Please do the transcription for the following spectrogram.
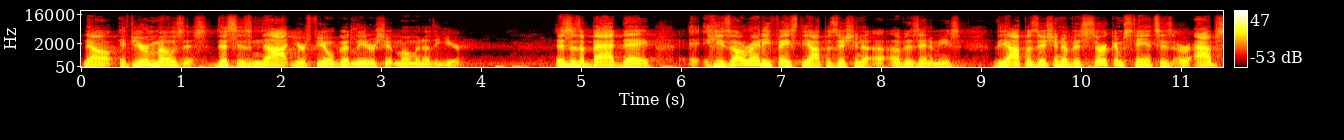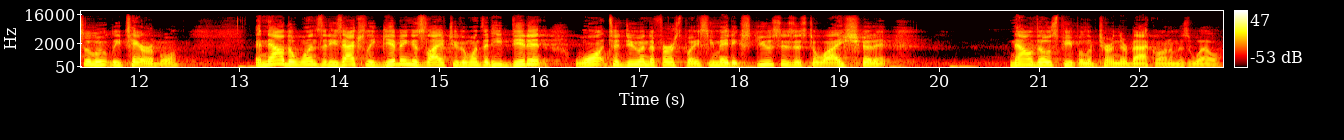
Now, if you're Moses, this is not your feel good leadership moment of the year. This is a bad day. He's already faced the opposition uh, of his enemies. The opposition of his circumstances are absolutely terrible. And now the ones that he's actually giving his life to, the ones that he didn't want to do in the first place, he made excuses as to why he shouldn't. Now those people have turned their back on him as well.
